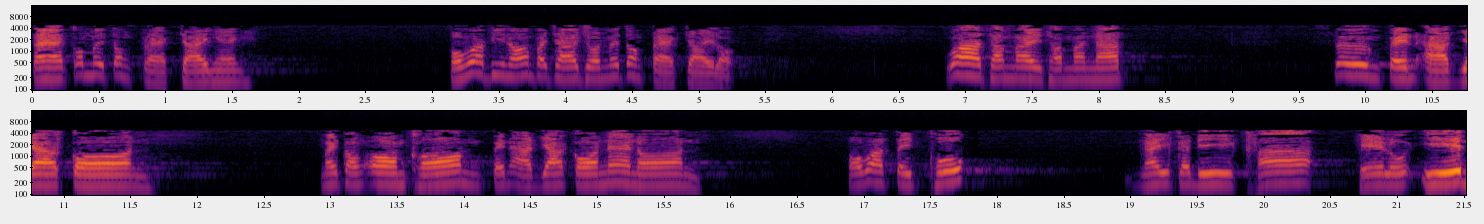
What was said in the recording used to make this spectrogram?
แต่ก็ไม่ต้องแปลกใจไง ผมว่าพี่น้องประชาชนไม่ต้องแปลกใจหรอก ว่าทำไมธรรมนัตซึ่งเป็นอาทยากร ไม่ต้องออมค้อม เป็นอาทยากรแน่นอน เพราะว่าติดคุก ในคดีค้าเฮโรอีน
